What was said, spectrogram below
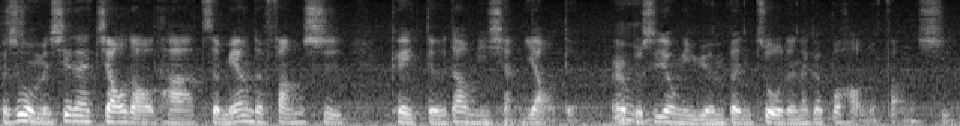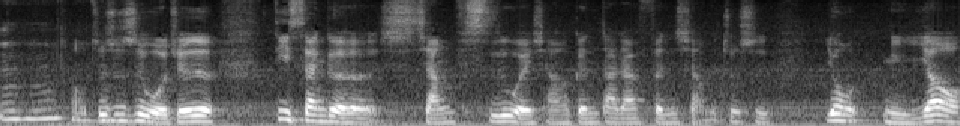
可是我们现在教导他怎么样的方式。可以得到你想要的，而不是用你原本做的那个不好的方式。嗯哼，好，这就是我觉得第三个想思维想要跟大家分享的，就是用你要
